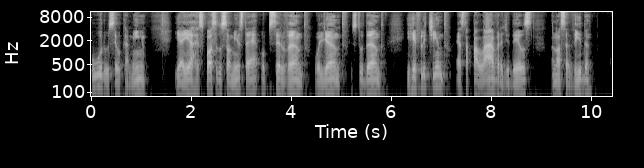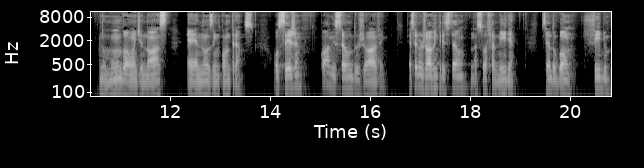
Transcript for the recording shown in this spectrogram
puro o seu caminho, e aí a resposta do salmista é observando, olhando, estudando e refletindo essa palavra de Deus na nossa vida, no mundo onde nós é, nos encontramos. Ou seja, qual a missão do jovem? É ser um jovem cristão na sua família, sendo um bom filho,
